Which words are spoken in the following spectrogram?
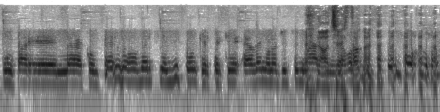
puntare il coltello verso gli stalker perché eh, avendo un'agenzia di marketing No, certo. lavorando in tutto il mondo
